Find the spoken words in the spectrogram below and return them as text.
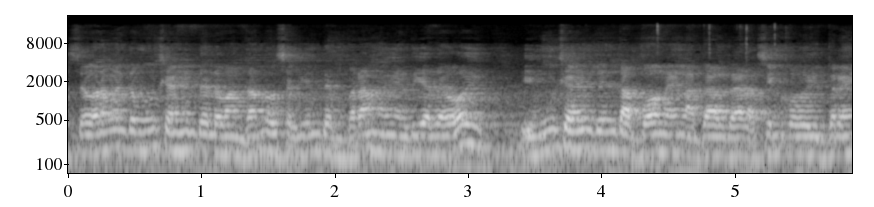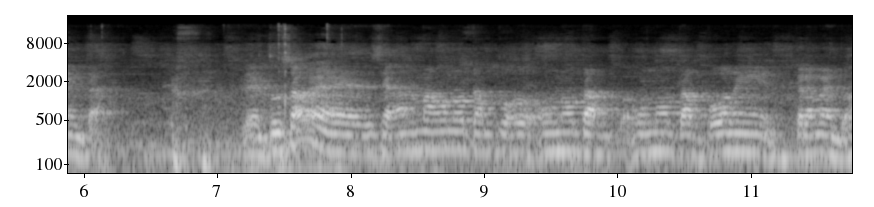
seguramente mucha gente levantándose bien temprano en el día de hoy y mucha gente en tapones en la tarde a las 5 y 30. Tú sabes, se arma uno tampones uno, tampones tremendo.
